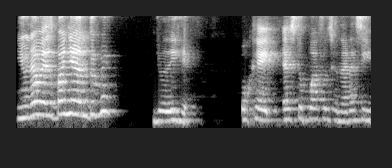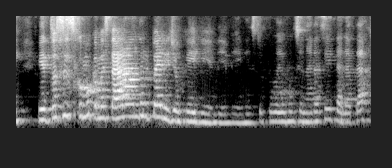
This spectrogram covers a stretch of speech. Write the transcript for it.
y una vez bañándome, yo dije, ok, esto puede funcionar así. Y entonces como que me estaba dando el pelo y yo, ok, bien, bien, bien, esto puede funcionar así, ta, ta, ta.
